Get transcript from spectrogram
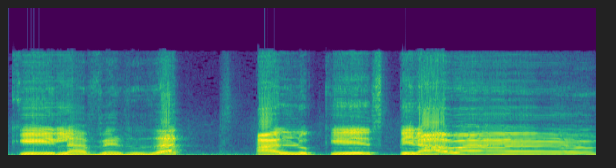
que la verdad a lo que esperaba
